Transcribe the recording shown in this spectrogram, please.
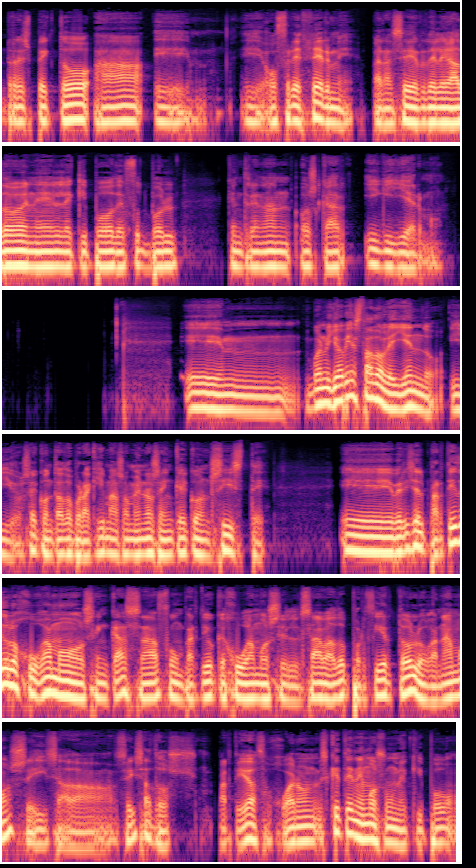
respecto a eh, ofrecerme para ser delegado en el equipo de fútbol que entrenan Oscar y Guillermo. Em, bueno, yo había estado leyendo y os he contado por aquí más o menos en qué consiste. Eh, veréis, el partido lo jugamos en casa, fue un partido que jugamos el sábado, por cierto, lo ganamos 6 a, 6 a 2. Partidazo, jugaron, es que tenemos un equipo,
